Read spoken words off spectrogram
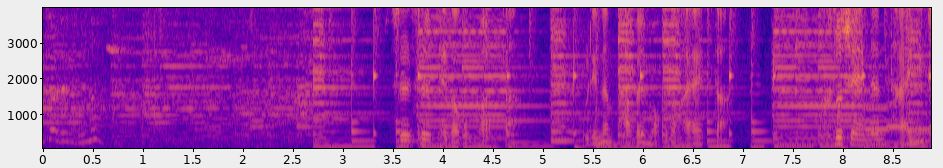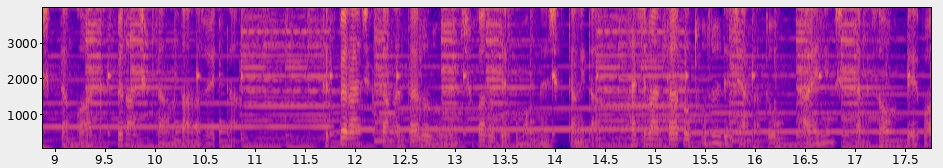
백불절이구나. 슬슬 배가 고파왔다. 우리는 밥을 먹으러 가야 했다. 크루즈에는 다이닝 식당과 특별한 식당으로 나눠져 있다. 특별한 식당은 따로 돈을 추가로 내고 먹는 식당이다. 하지만 따로 돈을 내지 않아도 다이닝 식당에서 매번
